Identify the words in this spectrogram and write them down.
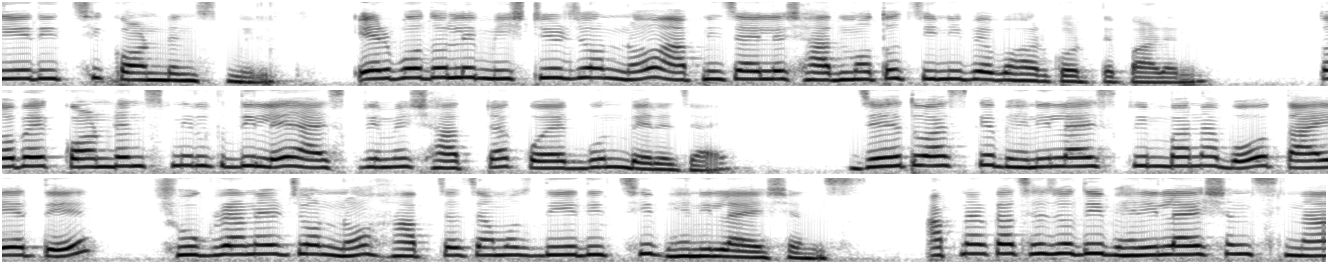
দিয়ে দিচ্ছি কনডেন্স মিল্ক এর বদলে মিষ্টির জন্য আপনি চাইলে স্বাদ মতো চিনি ব্যবহার করতে পারেন। তবে কনডেন্স মিল্ক দিলে আইসক্রিমের স্বাদটা কয়েক গুণ বেড়ে যায়। যেহেতু আজকে ভ্যানিলা আইসক্রিম বানাবো, তাই এতে সুগ্রানের জন্য হাফ চা চামচ দিয়ে দিচ্ছি ভ্যানিলা এসেন্স। আপনার কাছে যদি ভ্যানিলা এসেন্স না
